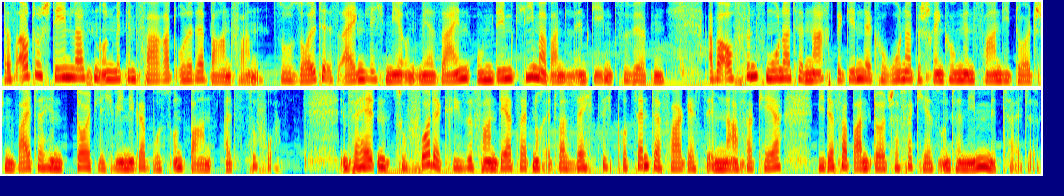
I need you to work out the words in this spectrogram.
Das Auto stehen lassen und mit dem Fahrrad oder der Bahn fahren. So sollte es eigentlich mehr und mehr sein, um dem Klimawandel entgegenzuwirken. Aber auch fünf Monate nach Beginn der Corona-Beschränkungen fahren die Deutschen weiterhin deutlich weniger Bus und Bahn als zuvor. Im Verhältnis zu vor der Krise fahren derzeit noch etwa 60 Prozent der Fahrgäste im Nahverkehr, wie der Verband deutscher Verkehrsunternehmen mitteilte.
